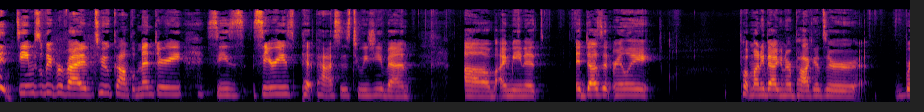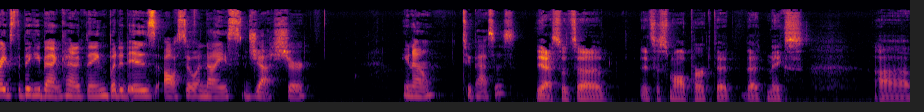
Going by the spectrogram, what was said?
teams will be provided two complimentary series pit passes to each event. Um, I mean, it it doesn't really put money back in our pockets or breaks the piggy bank kind of thing, but it is also a nice gesture. You know, two passes. Yeah, so it's a it's a small perk that that makes uh,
